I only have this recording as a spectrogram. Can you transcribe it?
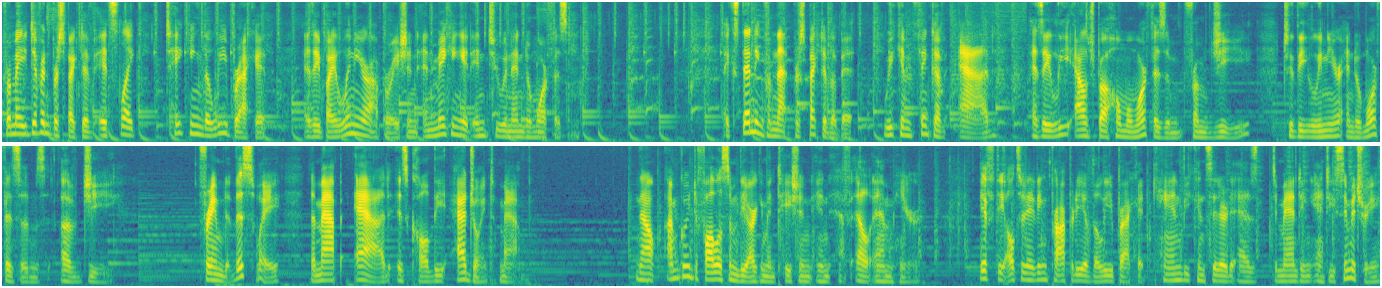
From a different perspective, it's like taking the Lie bracket as a bilinear operation and making it into an endomorphism. Extending from that perspective a bit, we can think of ad as a Lie algebra homomorphism from G to the linear endomorphisms of G. Framed this way, the map ad is called the adjoint map. Now, I'm going to follow some of the argumentation in FLM here. If the alternating property of the Lie bracket can be considered as demanding antisymmetry,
